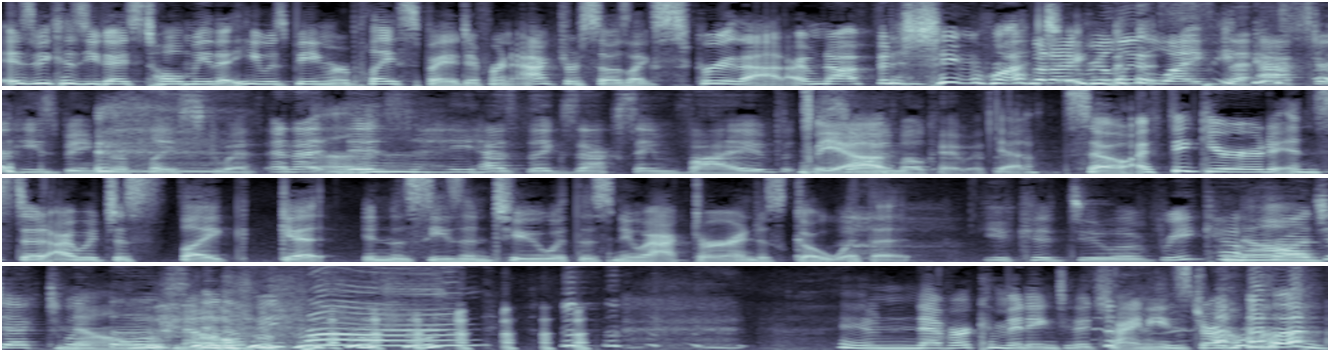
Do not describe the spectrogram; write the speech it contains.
is because you guys told me that he was being replaced by a different actor. So I was like, screw that. I'm not finishing watching. But I really like the actor he's being replaced with, and I, uh. it's, he has the exact same vibe. so Yeah. I'm okay with Yeah. it. So I figured instead I would just like get into season two with this new actor and just go with it. You could do a recap No, project with no, us. no. It'll be fun. I am never committing to a Chinese drama.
